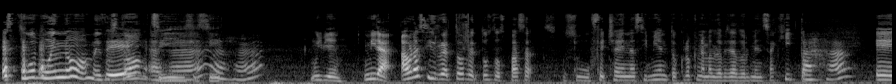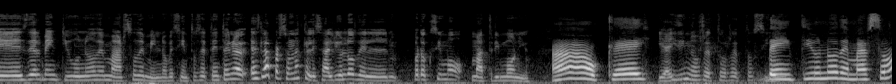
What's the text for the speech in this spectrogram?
Estuvo bueno, me gustó. Sí, sí, sí. Muy bien. Mira, ahora sí, retos, retos nos pasa su fecha de nacimiento. Creo que nada más le había dado el mensajito. Ajá. es del 21 de marzo de 1979. Es la persona que le salió lo del próximo matrimonio. Ah, ok. Y ahí dinos retos, retos. Sí. ¿21 de marzo?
